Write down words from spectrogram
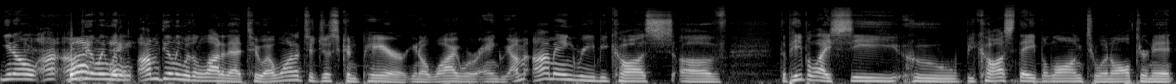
You know, I, I'm But, dealing with hey. I'm dealing with a lot of that too. I wanted to just compare, you know, why we're angry. I'm I'm angry because of the people I see who, because they belong to an alternate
